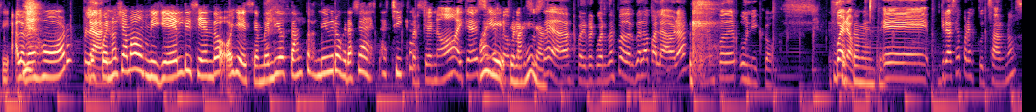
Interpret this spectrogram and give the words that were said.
Sí, a lo mejor después nos llama don Miguel diciendo, oye, se han vendido tantos libros gracias a estas chicas. ¿Por qué no? Hay que decirlo para que suceda. Porque recuerda el poder de la palabra, un poder único. Bueno, eh, gracias por escucharnos,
